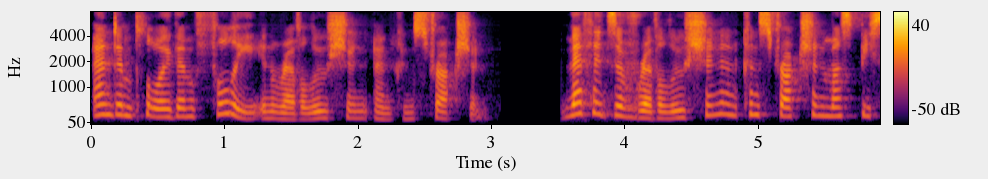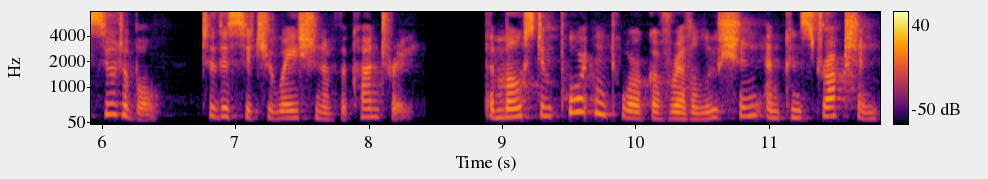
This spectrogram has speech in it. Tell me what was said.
and employ them fully in revolution and construction. Methods of revolution and construction must be suitable to the situation of the country. The most important work of revolution and construction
